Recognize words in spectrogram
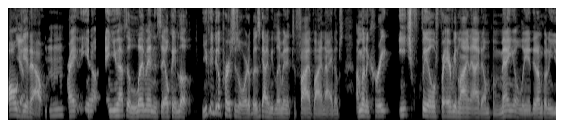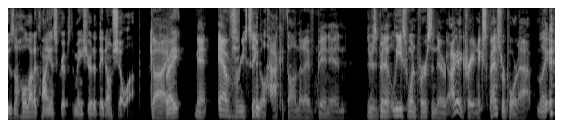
all Yep. get out Mhm. right? You know, and you have to limit and say, okay, look, you can do a purchase order, but it's got to be limited to five line items. I'm going to create each field for every line item manually, and then I'm going to use a whole lot of client scripts to make sure that they don't show up, Guy, right? man, every single hackathon that I've been in, there's been at least one person there. I'm gonna create an expense report app. Like,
